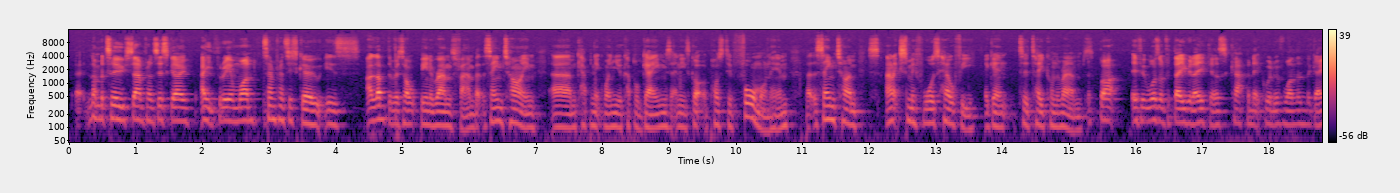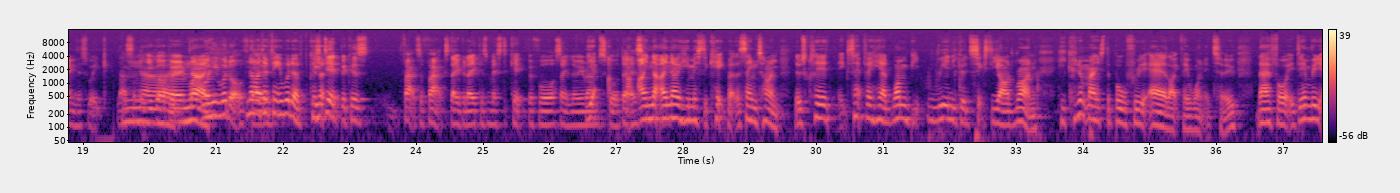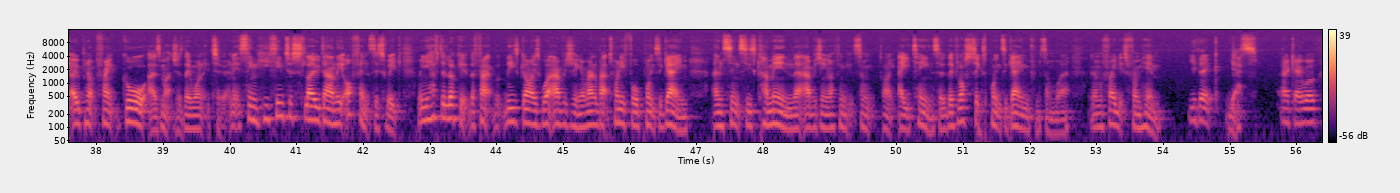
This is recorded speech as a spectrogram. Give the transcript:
Uh, number two, San Francisco, eight three and one. San Francisco is. I love the result being a Rams fan, but at the same time, um, Kaepernick won you a couple of games and he's got a positive form on him. But at the same time, Alex Smith was healthy again to take on the Rams. But if it wasn't for David Akers, Kaepernick would have won the game this week. That's something No, you've got to bear in mind. no. Well, he would have. No, though. I don't think he would have Because he because did because facts are facts. David Akers missed a kick before St. Louis Rams Yeah, scored I, theirs. I know, I know he missed a kick, but at the same time, there was clear, except for he had one really good 60 yard run, he couldn't manage the ball through the air like they wanted to. Therefore, it didn't really open up Frank Gore as much as they wanted to. And it seemed he seemed to slow down the offense this week. I mean, you have to look at the fact that these guys were averaging around about 24 points a game. And since he's come in, they're averaging, I think it's something like 18. So they've lost six points a game from somewhere. And I'm afraid it's from him. you think? Yes. Okay, well,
